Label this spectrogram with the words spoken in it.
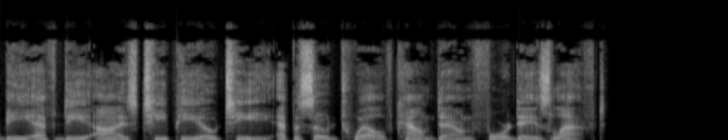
BFDI's TPOT Episode 12 Countdown 4 Days Left.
